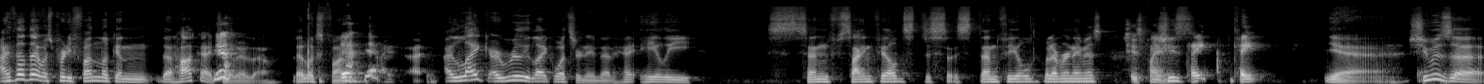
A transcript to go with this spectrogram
I thought that was pretty fun looking. That Hawkeye Yeah. trailer, though, that looks fun. Yeah. Yeah. I, I, I like. I really like what's her name. That Ha- Hailee Sen- Seinfeld, Stenfield, whatever her name is. She's playing. She's- Kate. Kate. Yeah, she was. Uh,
